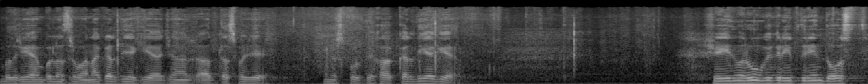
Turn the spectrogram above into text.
بدری ایمبولنس روانہ کر دیا گیا، جہاں رات دس بجے انہیں سپرد خاک کر دیا گیا۔ شہید مرحوم کے قریب ترین دوست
